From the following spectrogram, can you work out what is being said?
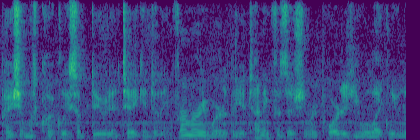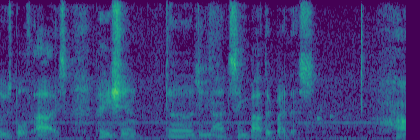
Patient was quickly subdued and taken to the infirmary, where the attending physician reported he will likely lose both eyes. Patient uh, did not seem bothered by this. Huh.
